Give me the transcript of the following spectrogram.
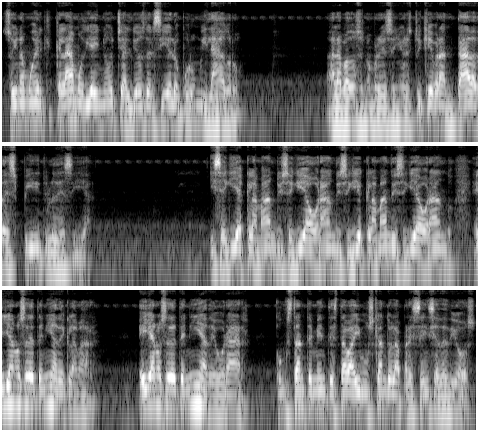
soy una mujer que clamo día y noche al Dios del cielo por un milagro. Alabado sea el nombre del Señor, estoy quebrantada de espíritu, le decía. Y seguía clamando y seguía orando y seguía clamando y seguía orando. Ella no se detenía de clamar. Ella no se detenía de orar. Constantemente estaba ahí buscando la presencia de Dios.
